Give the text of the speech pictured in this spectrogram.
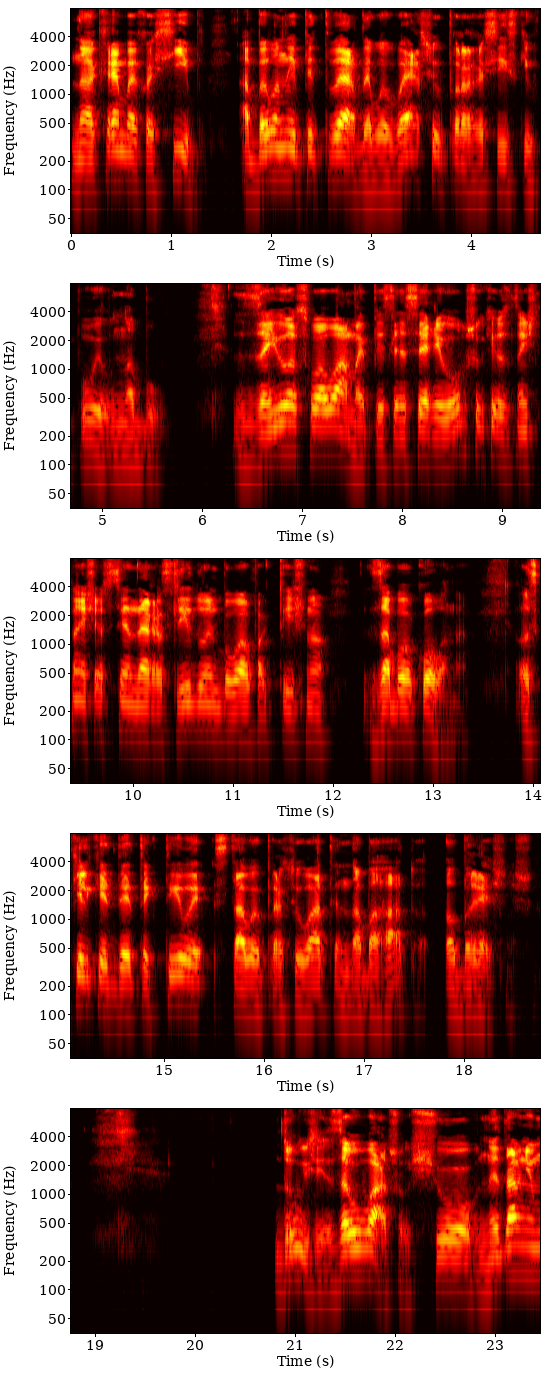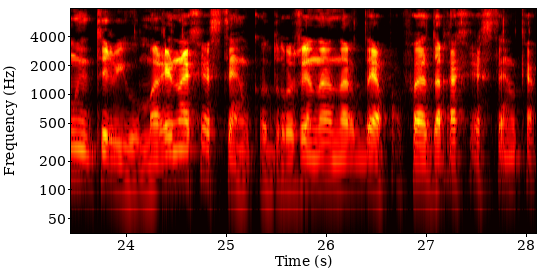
на окремих осіб, аби вони підтвердили версію про російський вплив набу. За його словами, після серії обшуків значна частина розслідувань була фактично заблокована, оскільки детективи стали працювати набагато обережніше. Друзі, зауважу, що в недавньому інтерв'ю Марина Христенко, дружина нардепа Федора Христенка,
